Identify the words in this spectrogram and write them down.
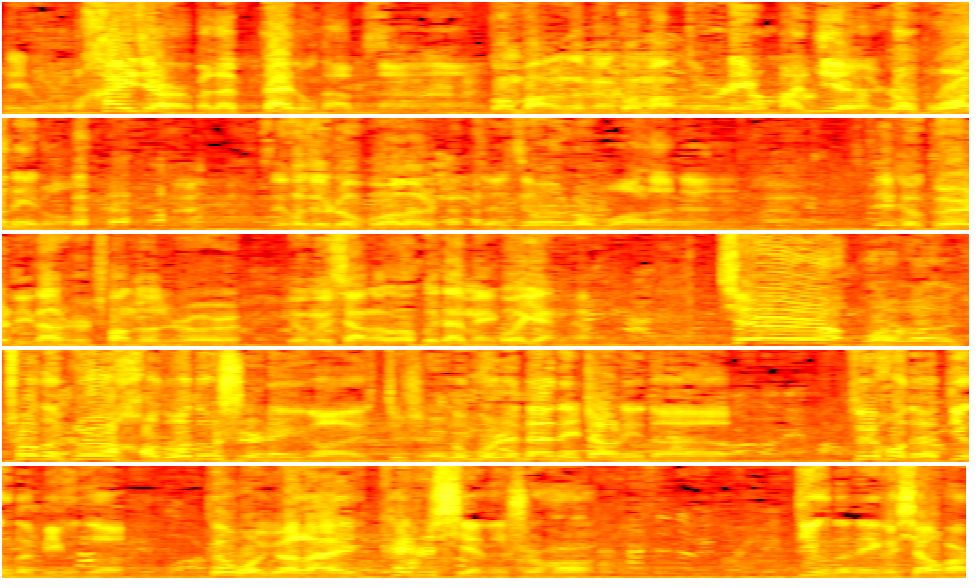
那种什么嗨劲儿来带动他们的，嗯光膀子怎么样？光膀子就是那种蛮劲肉搏那种，最后就肉搏了，是吧？对，最后肉搏了，对。这首歌你当时创作的时候有没有想到过会在美国演它？其实我我创的歌好多都是那个就是《龙虎人丹》那张里的最后的定的名字，跟我原来开始写的时候定的那个想法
